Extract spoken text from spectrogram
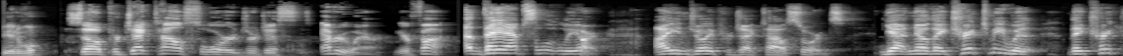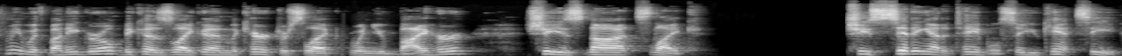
Beautiful. so projectile swords are just everywhere. You're fine. Uh, They absolutely are. I enjoy projectile swords. Yeah, no, they tricked me with they tricked me with Bunny Girl because like in the character select when you buy her, she's not like she's sitting at a table so you can't see.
